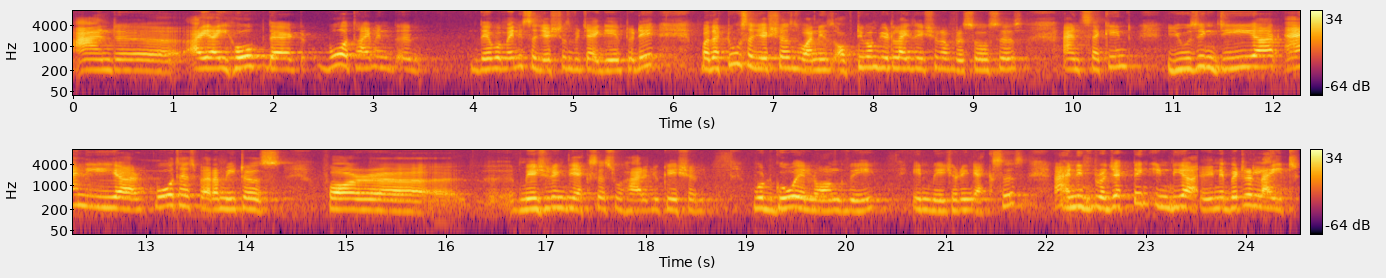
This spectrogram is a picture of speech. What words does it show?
And uh, I, I, hope that both I mean uh, there were many suggestions which I gave today, but the two suggestions one is optimum utilization of resources and second using GER and EER both as parameters for uh, measuring the access to higher education would go a long way in measuring access and in projecting India in a better light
